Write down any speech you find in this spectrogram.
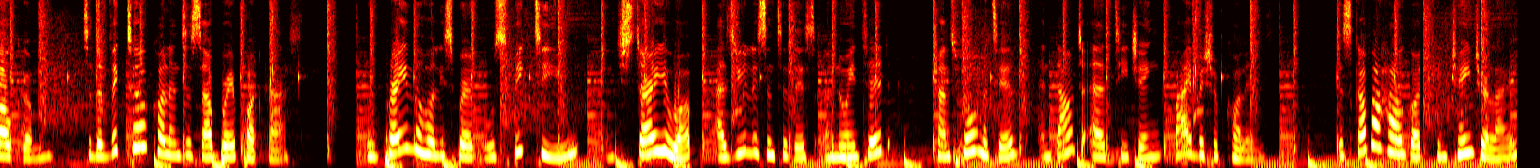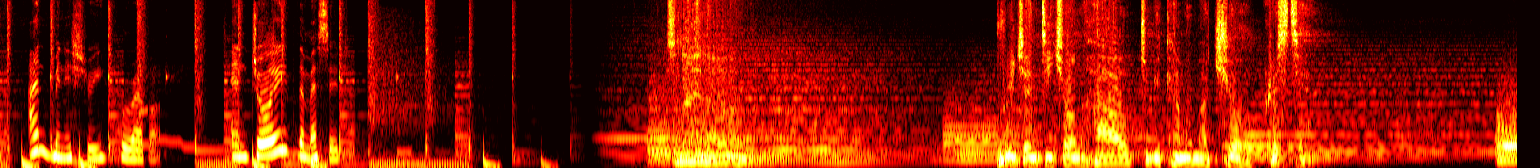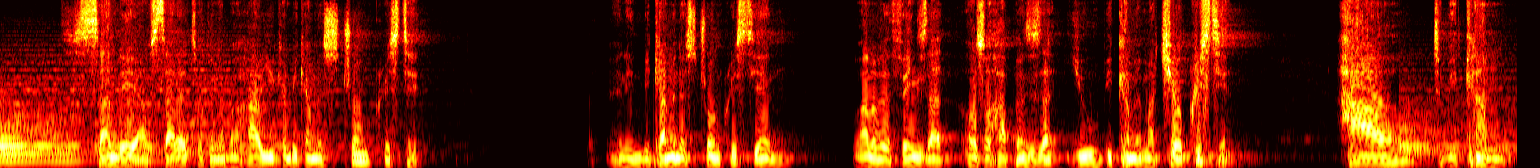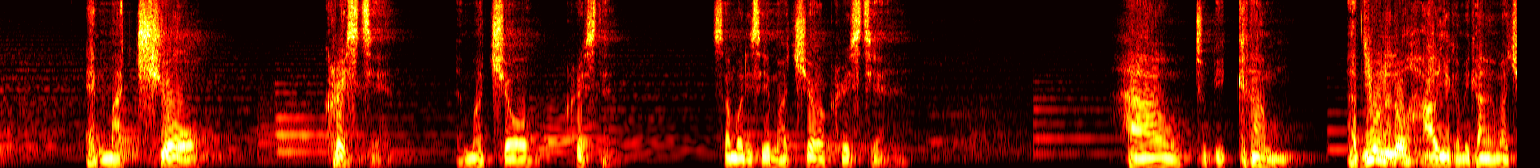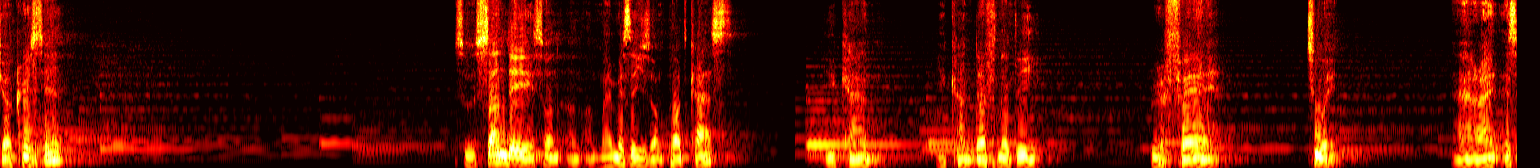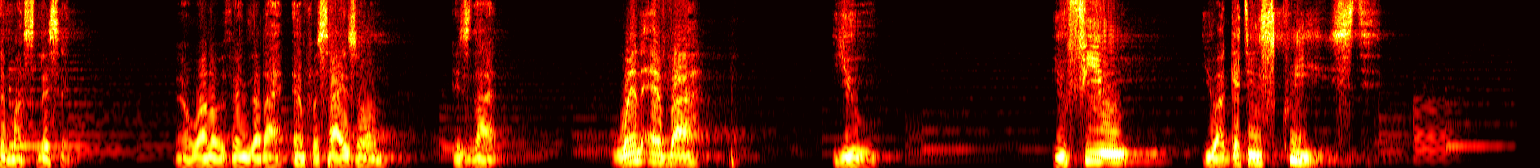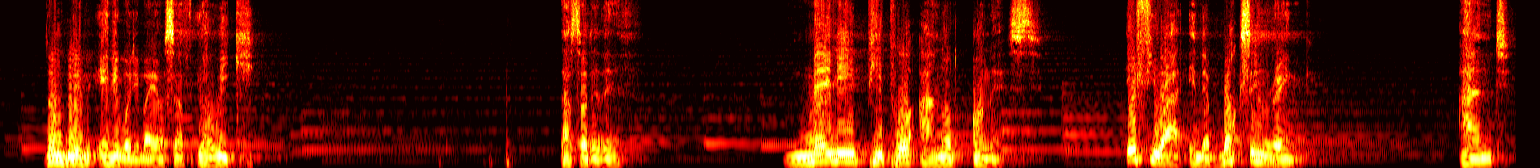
Welcome to the Victor Collins Asabwe podcast. We pray the Holy Spirit will speak to you and stir you up as you listen to this anointed, transformative, and down to earth teaching by Bishop Collins. Discover how God can change your life and ministry forever. Enjoy the message. Tonight, I want to preach and teach on how to become a mature Christian. Sunday, I've started talking about how you can become a strong Christian. And in becoming a strong Christian, one of the things that also happens is that you become a mature Christian. How to become a mature Christian. A mature Christian. Somebody say mature Christian. How to become uh, do you want to know how you can become a mature Christian? So Sunday is on, on, on, my message is on podcast. You can you can definitely refer to it. All right, it's a must listen. Now, one of the things that I emphasize on is that whenever you you feel you are getting squeezed. Don't blame anybody by yourself. You are weak. That's what it is. Many people are not honest. If you are in the boxing ring and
